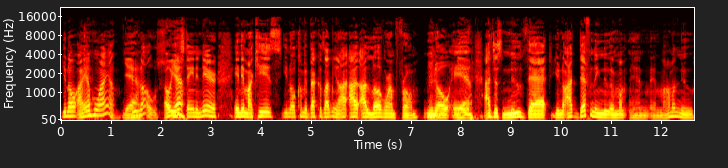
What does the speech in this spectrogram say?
You know, I am who I am. Yeah. Who knows? Oh, Me yeah. Staying in there. And then my kids, you know, coming back because I mean, I, I, I love where I'm from, you know, and Mm-hmm. Yeah. I just knew that, you know, I definitely knew and, mom, and, and mama knew.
